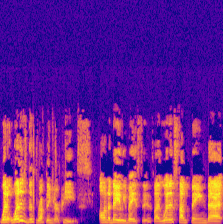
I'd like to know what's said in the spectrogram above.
what what is disrupting your peace on a daily basis? Like what is something that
